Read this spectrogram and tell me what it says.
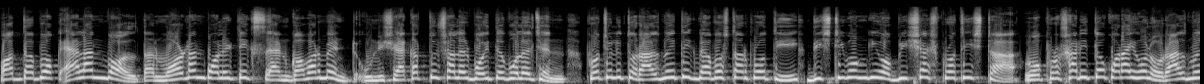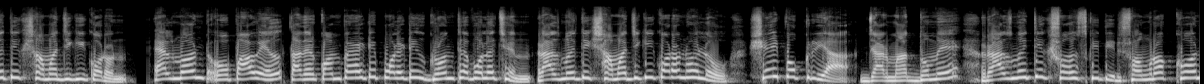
অধ্যাপক অ্যালান বল তার মডার্ন পলিটিক্স অ্যান্ড গভর্নমেন্ট উনিশশো একাত্তর সালের বইতে বলেছেন, প্রচলিত রাজনৈতিক ব্যবস্থার প্রতি দৃষ্টিভঙ্গি ও বিশ্বাস প্রতিষ্ঠা ও প্রসারিত করাই হল রাজনৈতিক সামাজিকীকরণ। অ্যালমন্ড ও পাওয়েল তাদের কম্পারেটিভ পলিটিক্স গ্রন্থে বলেছেন, রাজনৈতিক সামাজিকীকরণ হল সেই প্রক্রিয়া যার মাধ্যমে রাজনৈতিক সংস্কৃতির সংরক্ষণ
